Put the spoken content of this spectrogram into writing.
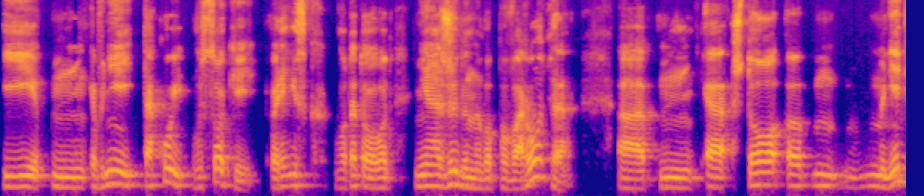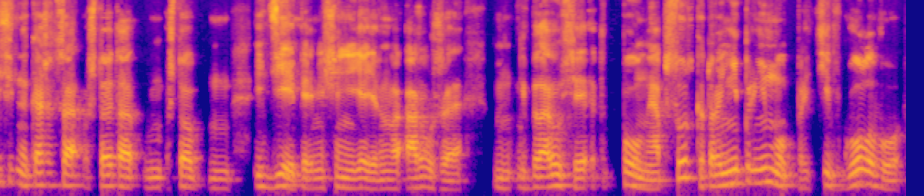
и в ней такой высокий риск вот этого вот неожиданного поворота, что э, мне действительно кажется, что это, что идея перемещения ядерного оружия в Беларуси – это полный абсурд, который не, не мог прийти в голову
